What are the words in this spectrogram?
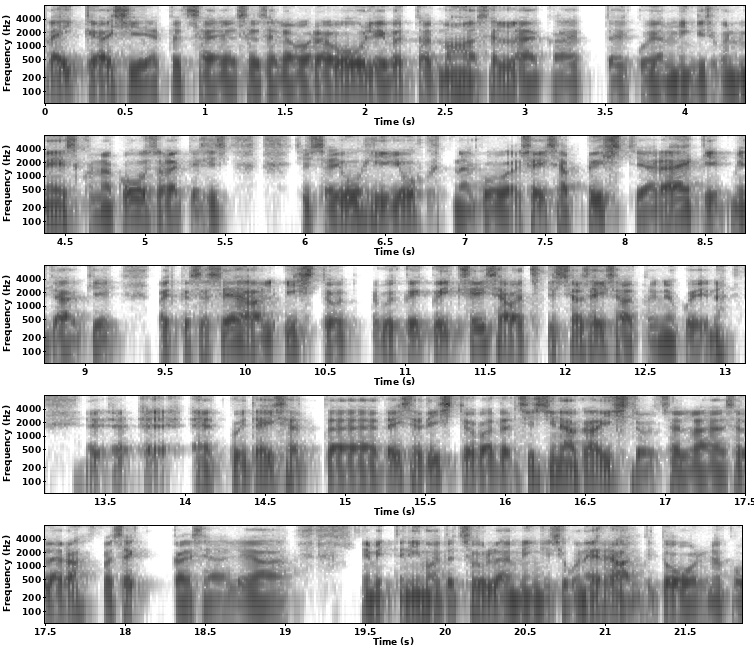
väike asi, et, et sa, sa selle oreooli võtad maha sellega, et kui on mingisugune meeskonnakoosolek ja siis, siis see juhi juht nagu seisab püsti ja räägib midagi, vaid ka sa seal istud ja kui kõik, kõik seisavad, siis sa seisad, on ju, kui noh. et kui teised, teised istuvad, et siis sina ka istud selle, selle rahva sekka seal ja, ja mitte niimoodi, et sulle on mingisugune eraldi tool nagu,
